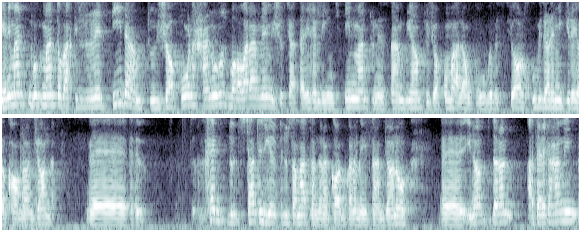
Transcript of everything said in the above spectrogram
یعنی من گفت من تا وقتی رسیدم تو ژاپن هنوز باورم نمی‌شد که از طریق لینکدین من تونستم بیام تو ژاپن. و الان حقوق بسیار خوبی داره می‌گیره یا کامران جان خیلی چند تا دیگه دوستم هستن دارن کار می‌کنن میسم جان و اینا دارن از طریق همین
